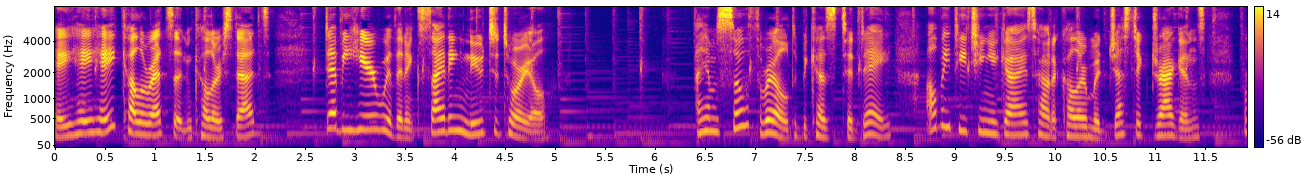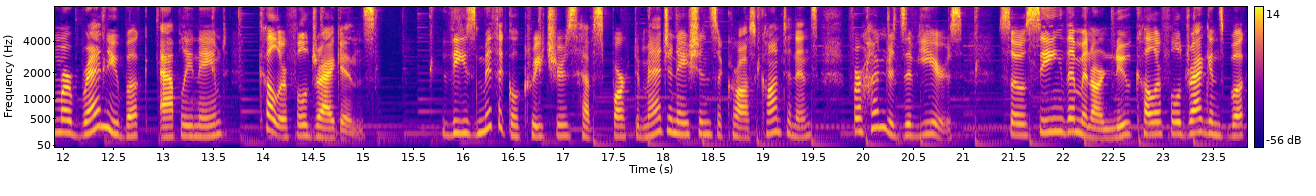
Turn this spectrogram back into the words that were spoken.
Hey, hey, hey, colorettes and color studs. Debbie here with an exciting new tutorial. I am so thrilled because today I'll be teaching you guys how to color majestic dragons from our brand new book aptly named Colorful Dragons. These mythical creatures have sparked imaginations across continents for hundreds of years, so seeing them in our new Colorful Dragons book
